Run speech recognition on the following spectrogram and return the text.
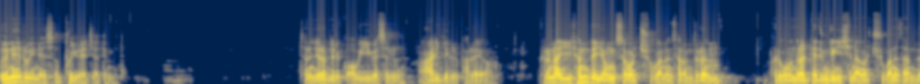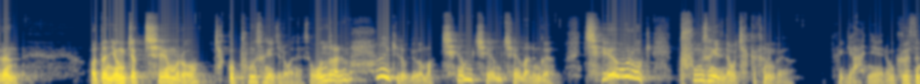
은혜로 인해서 부유해져야 됩니다. 저는 여러분들이 꼭 이것을 알기를 바래요. 그러나 이 현대 영성을 추구하는 사람들은 그리고 오늘날 대중적인 신앙을 추구하는 사람들은 어떤 영적 체험으로 자꾸 풍성해지려고 하는 그래서 오늘날 많은 기독교가 막 체험, 체험, 체험하는 거야. 체험으로 풍성해진다고 착각하는 거예요. 그게 아니에요. 여러분. 그것은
